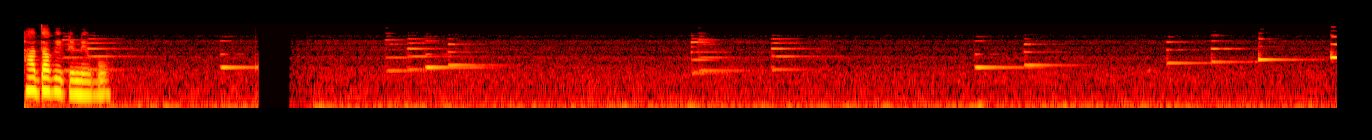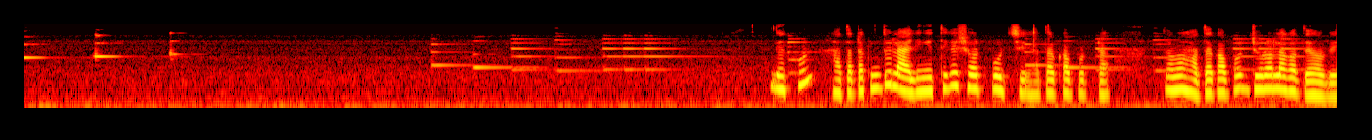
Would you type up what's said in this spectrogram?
হাতা কেটে নেব। দেখুন, হাতাটা কিন্তু লাইনিংয়ের থেকে শর্ট পড়ছে হাতার কাপড়টা। তো আমার হাতা কাপড় জোড়া লাগাতে হবে।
